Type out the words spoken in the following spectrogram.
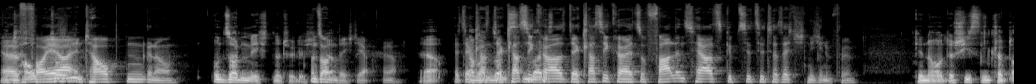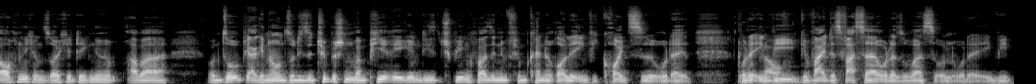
Äh, Feuer, Enthaupten, genau. Und Sonnenlicht natürlich. Und Sonnenlicht, ja, ja genau. Ja. Jetzt der, Kla der Klassiker, der Klassiker jetzt so Fall ins Herz gibt's jetzt hier tatsächlich nicht in dem Film. Genau, der Schießen klappt auch nicht und solche Dinge, aber und so, ja genau, und so diese typischen Vampirregeln, die spielen quasi in dem Film keine Rolle, irgendwie Kreuze oder oder irgendwie geweihtes Wasser oder sowas und oder irgendwie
